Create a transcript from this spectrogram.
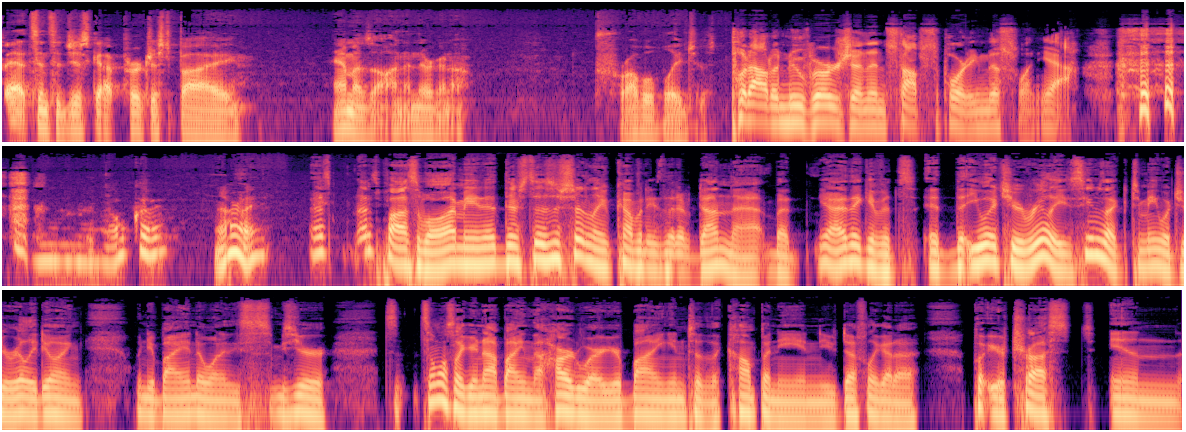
bet since it just got purchased by Amazon and they're going to probably just. Put out a new version and stop supporting this one. Yeah, Okay. All right. That's that's possible. I mean, there's there's certainly companies that have done that, but yeah, I think if it's it, that what you're really it seems like to me what you're really doing when you buy into one of these systems, you're it's, it's almost like you're not buying the hardware, you're buying into the company, and you definitely got to put your trust in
